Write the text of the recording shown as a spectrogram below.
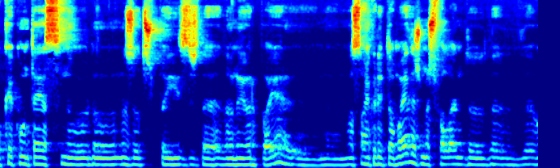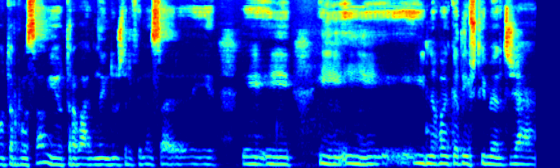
o que acontece no, no, nos outros países da, da, União Europeia, não só em criptomoedas, mas falando de, outra relação, e eu trabalho na indústria financeira e, e, e, e, na banca de investimentos já,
